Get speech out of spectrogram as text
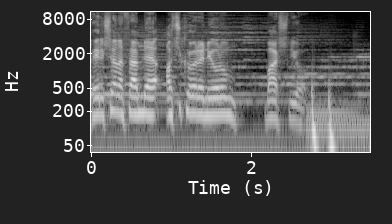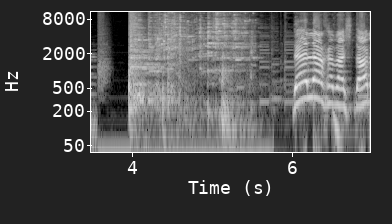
Perişan Efem'le açık öğreniyorum başlıyor. Değerli arkadaşlar,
